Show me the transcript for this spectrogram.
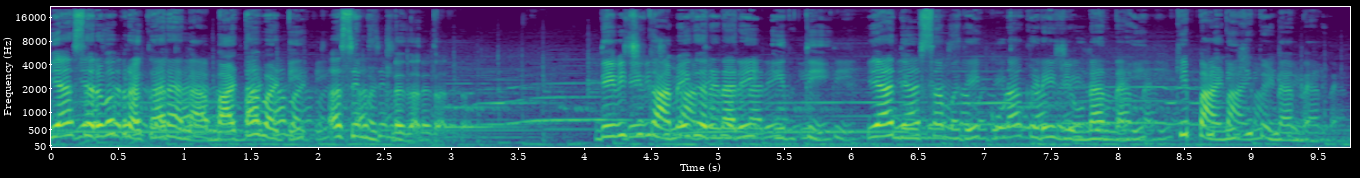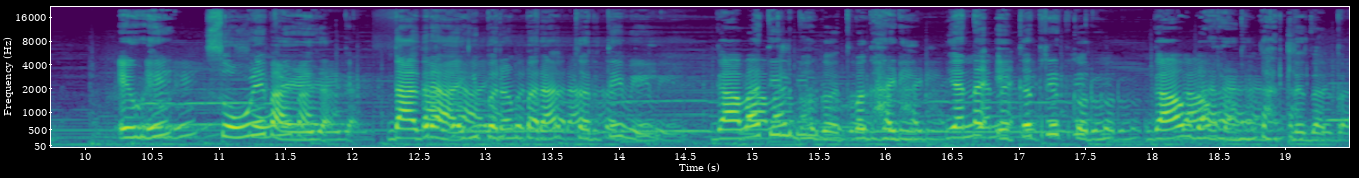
या सर्व प्रकाराला बाटाबाटी असे म्हटलं जातं. देवीची कामे करणारे कीर्ती या दिवसामध्ये कुणाकडे जेवणार नाही की पाणीही पिणार नाही. एवढे सोहळे पाळले जातात. दादरा ही परंपरा करते वेळी. गावातील भगत व घाडी यांना एकत्रित करून गाव गाऱ्हाणं घातलं जातं.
